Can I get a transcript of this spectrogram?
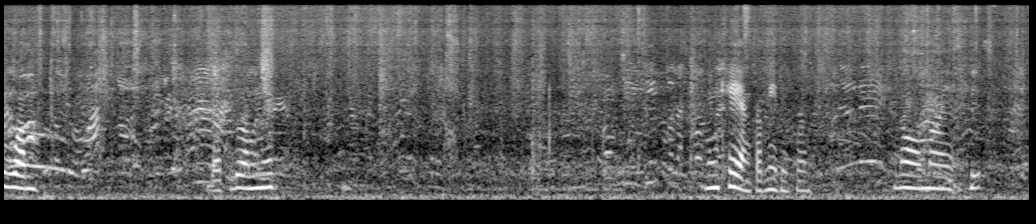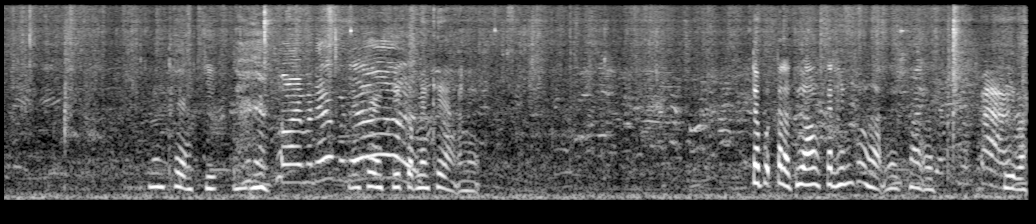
รวม แบบรวมนิดมันแข็งกับมีทุกคนหนอไม้มันแข็งจิกมันแข็งจิกกับมันแข็งอันนี้ แต่แต่ละเทือกันเห็นขนาดนี้ใช่เออดีป่ะ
